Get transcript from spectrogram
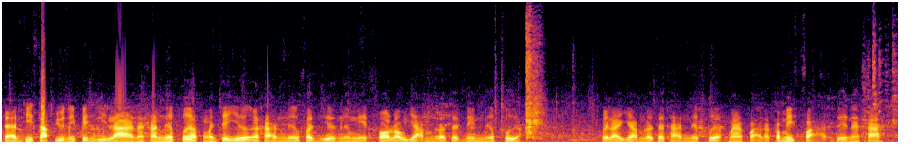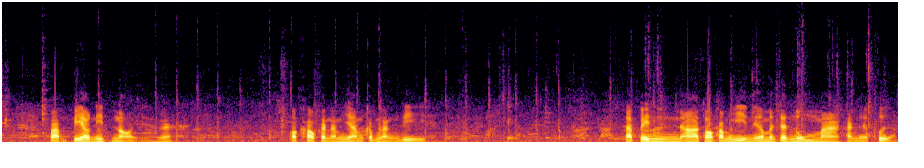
แต่อันที่สับอยู่นี่เป็นยีล่านะคะ เนื้อเปลือกมันจะเยอะอะค่ะ เนื้อฝันเยอะเนื้อเม็ดเพราะเรายำเราจะเน้นเนื้อเปลือก เวลายำเราจะทานเนื้อเปลือกมากกว่า แล้วก็ไม่ฝาดด้วยนะคะ ความเปรี้ยวนิดหน่อยนะพอเข้ากับน้ำยำกำลังดี ถ้าเป็นอทองกำมะหยี่เนื้อมันจะนุ่มมากค่ะเนื้อเปลือก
